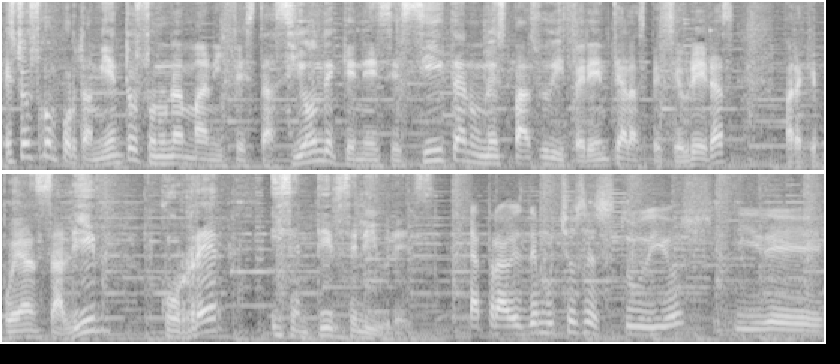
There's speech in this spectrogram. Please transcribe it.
Estos comportamientos son una manifestación de que necesitan un espacio diferente a las pesebreras para que puedan salir, correr y sentirse libres. A través de muchos estudios y de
